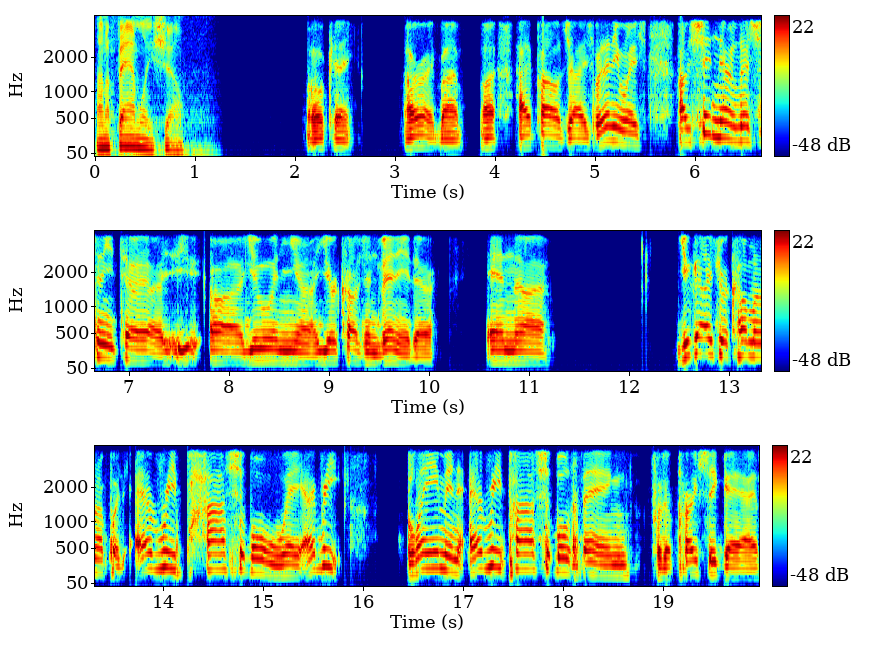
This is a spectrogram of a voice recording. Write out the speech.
on a family show. Okay. All right, Bob. Uh, I apologize. But anyways, I was sitting there listening to uh, you, uh, you and uh, your cousin Vinny there, and uh, you guys were coming up with every possible way, every blaming every possible thing for the price of gas.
